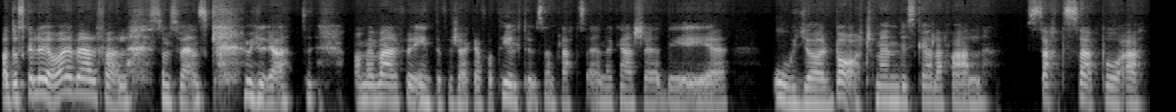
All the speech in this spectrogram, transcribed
ja då skulle jag i alla fall som svensk vilja att, ja men varför inte försöka få till 1000 platser? Nu kanske det är ogörbart, men vi ska i alla fall satsa på att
